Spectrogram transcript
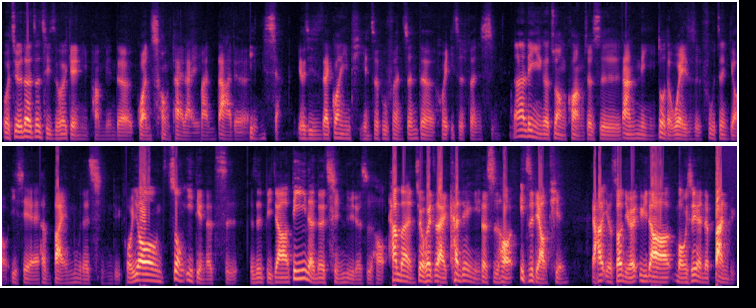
我觉得这其实会给你旁边的观众带来蛮大的影响。尤其是在观影体验这部分，真的会一直分心。那另一个状况就是，当你坐的位置附近有一些很白目的情侣，我用重一点的词，就是比较低能的情侣的时候，他们就会在看电影的时候一直聊天。然后有时候你会遇到某些人的伴侣，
